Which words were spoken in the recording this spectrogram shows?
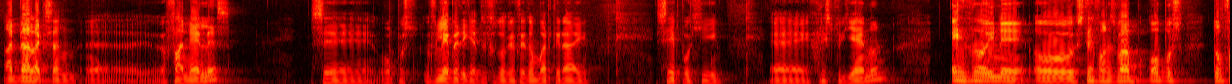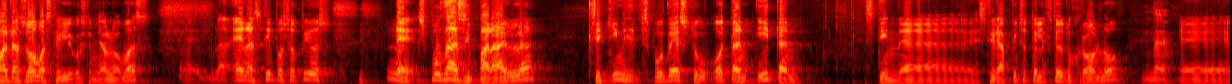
αντάλλαξαν ε, φανέλες σε, όπως βλέπετε και τη φωτογραφία των μαρτυράει σε εποχή ε, Χριστουγέννων. Εδώ είναι ο Στέφαν Σβάμπ όπως τον φανταζόμαστε λίγο στο μυαλό μας. Ε, ένας τύπος ο οποίος ναι, σπουδάζει παράλληλα. Ξεκίνησε τις σπουδές του όταν ήταν στην, ε, στη Ραπή το τελευταίο του χρόνο. Ναι. ε,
